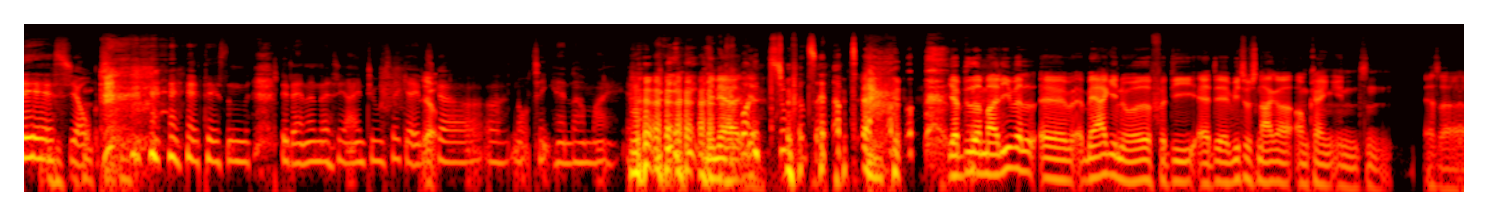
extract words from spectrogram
Det er sjovt. det er sådan lidt ananas i egen juice, ikke? Jeg elsker, og, og, når ting handler om mig. Ja. Men jeg, jeg, super jeg bider mig alligevel øh, mærke i noget, fordi at øh, vi to snakker omkring en sådan altså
